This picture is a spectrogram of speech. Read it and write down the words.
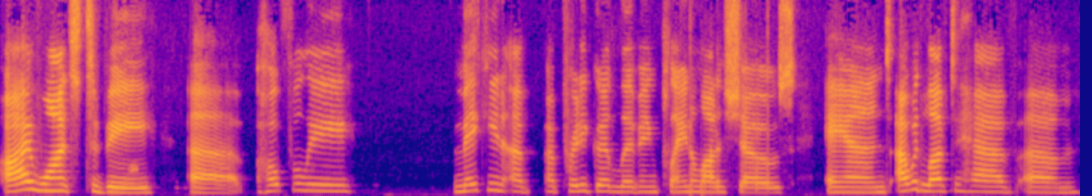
I want to be, uh, hopefully, making a, a pretty good living, playing a lot of shows, and I would love to have, um,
